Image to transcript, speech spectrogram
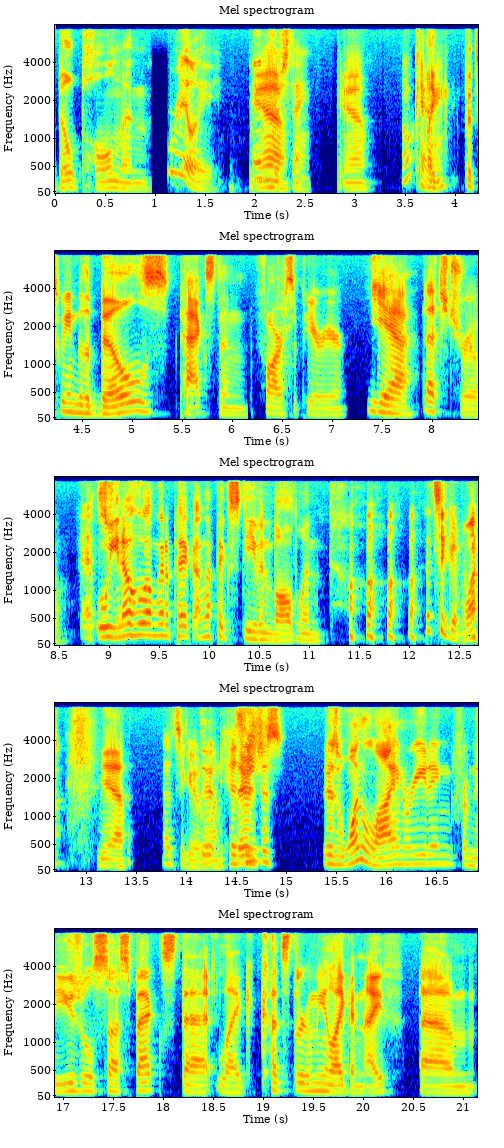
Bill Pullman. Really Yeah. interesting. Yeah. Okay. Like between the Bills, Paxton far superior. Yeah, that's true. That's Oh, you know who I'm gonna pick? I'm gonna pick Stephen Baldwin. that's a good one. Yeah. That's a good There- one because there's he just there's one line reading from the usual suspects that like cuts through me like a knife. Um,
